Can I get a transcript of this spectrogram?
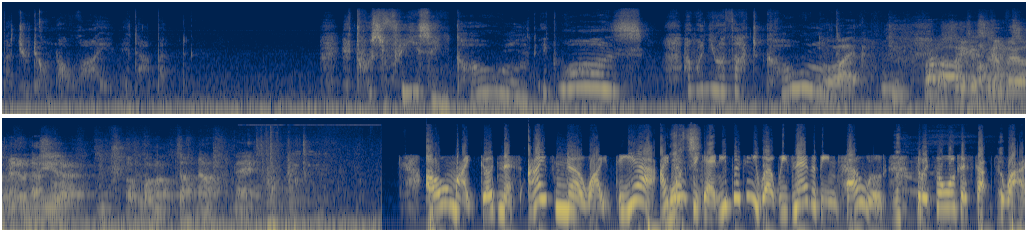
but you don't know why it happened. It was freezing cold. It was. And when you're that cold. All right. Oh my goodness, I've no idea. I What? don't think anybody, well, we've never been told. so it's all just up to us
